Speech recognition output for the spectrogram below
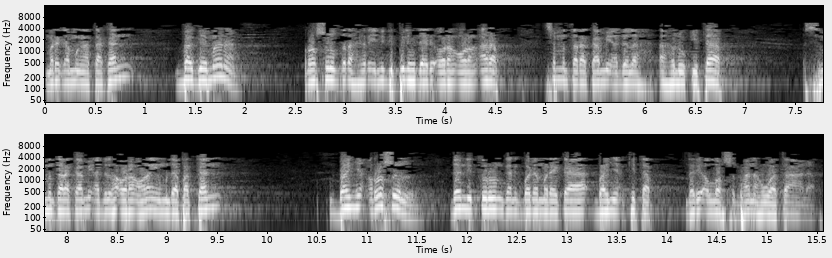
Mereka mengatakan, bagaimana Rasul terakhir ini dipilih dari orang-orang Arab, sementara kami adalah ahlu kitab, sementara kami adalah orang-orang yang mendapatkan banyak Rasul dan diturunkan kepada mereka banyak kitab dari Allah Subhanahu wa taala.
